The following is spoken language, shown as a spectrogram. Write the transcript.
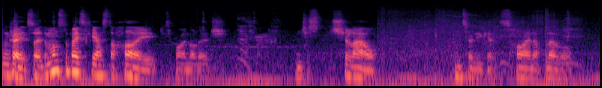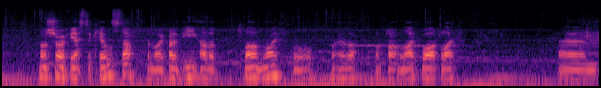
Okay, so the monster basically has to hide, to my knowledge, and just chill out until he gets high enough level. Not sure if he has to kill stuff and like kind of eat other plant life or whatever, or plant life, wildlife. Um,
